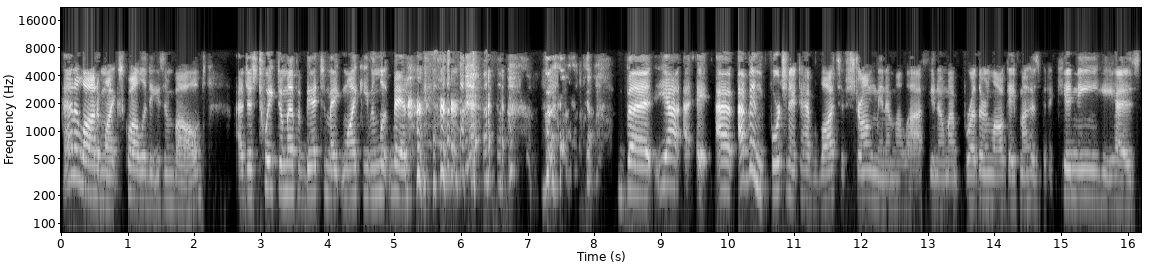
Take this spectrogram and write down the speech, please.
had a lot of Mike's qualities involved. I just tweaked them up a bit to make Mike even look better. but yeah, I, I, I've been fortunate to have lots of strong men in my life. You know, my brother-in-law gave my husband a kidney. He has,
